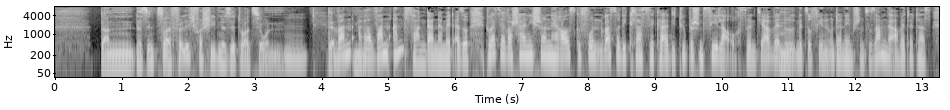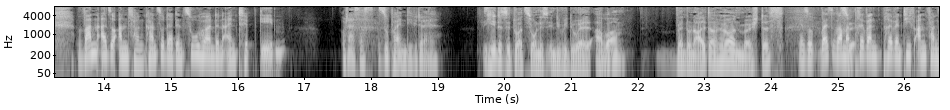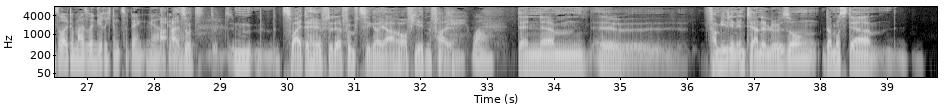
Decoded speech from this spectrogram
dann das sind zwei völlig verschiedene Situationen. Mhm. Der, wann, hm. aber wann anfangen dann damit? Also du hast ja wahrscheinlich schon herausgefunden, was so die Klassiker, die typischen Fehler auch sind, ja, wenn mhm. du mit so vielen Unternehmen schon zusammengearbeitet hast. Wann also anfangen? Kannst du da den Zuhörenden einen Tipp geben? Oder ist das super individuell? Jede Situation ist individuell, aber mhm wenn du ein Alter hören möchtest. Ja, so, weißt du, wann man präventiv anfangen sollte, mal so in die Richtung zu denken, ja. Genau. Also zweite Hälfte der 50er Jahre auf jeden Fall. Okay, wow. Denn ähm, äh, familieninterne Lösung, da muss der,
